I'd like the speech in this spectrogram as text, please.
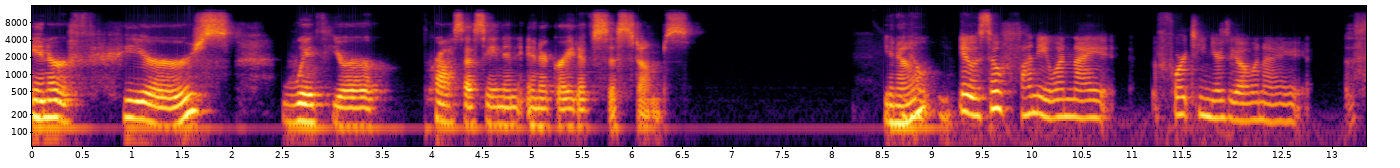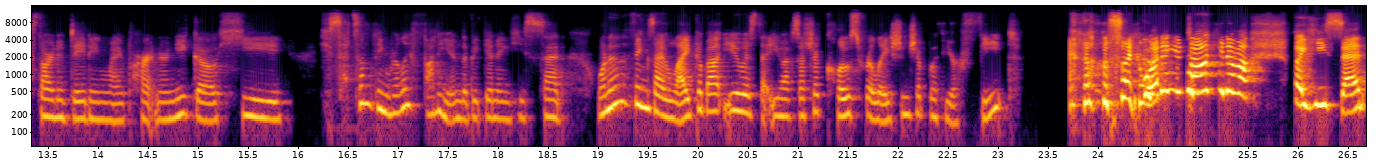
interferes with your processing and integrative systems. You know? you know? it was so funny when I, 14 years ago, when I started dating my partner, Nico, he, he said something really funny in the beginning. He said, One of the things I like about you is that you have such a close relationship with your feet. And I was like, What are you talking about? But he said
